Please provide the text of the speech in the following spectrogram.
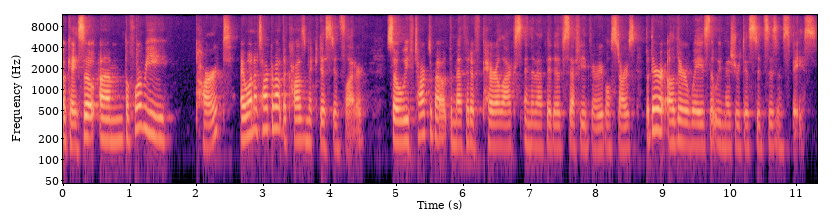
Okay, so um, before we part, I want to talk about the cosmic distance ladder. So we've talked about the method of parallax and the method of Cepheid variable stars, but there are other ways that we measure distances in space.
